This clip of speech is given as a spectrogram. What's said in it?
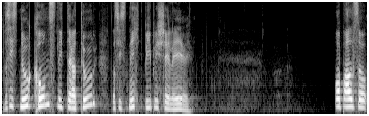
Das ist nur Kunst, Literatur, das ist nicht biblische Lehre. Ob also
